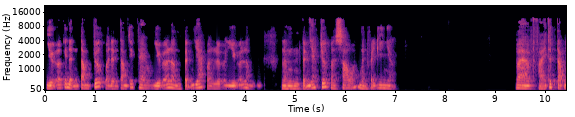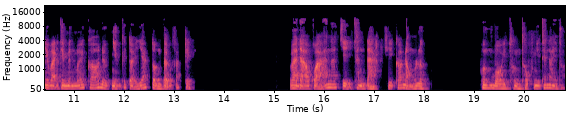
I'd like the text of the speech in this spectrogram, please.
giữa cái định tâm trước và định tâm tiếp theo, giữa lần tỉnh giác và lửa, giữa lần lần tỉnh giác trước và sau mình phải ghi nhận. Và phải thực tập như vậy thì mình mới có được những cái tuệ giác tuần tự phát triển. Và đạo quả nó chỉ thành đạt khi có động lực huân bồi thuần thục như thế này thôi.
